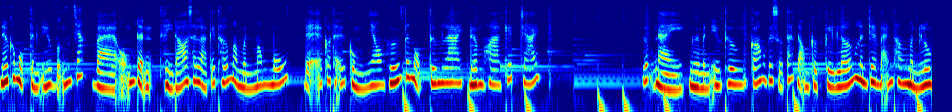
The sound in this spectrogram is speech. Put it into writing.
Nếu có một tình yêu vững chắc và ổn định, thì đó sẽ là cái thứ mà mình mong muốn để có thể cùng nhau hướng tới một tương lai đơm hoa kết trái. Lúc này, người mình yêu thương có một cái sự tác động cực kỳ lớn lên trên bản thân mình luôn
